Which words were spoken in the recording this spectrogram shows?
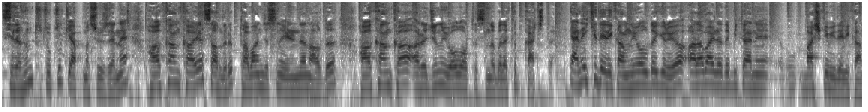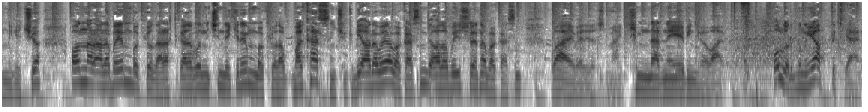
silahın tutukluk yapması üzerine Hakan K'ya saldırıp tabancasını elinden aldı. Hakan K aracını yol ortasında bırakıp kaçtı. Yani iki delikanlı yolda giriyor. Arabayla da bir tane başka bir delikanlı geçiyor. Onlar arabaya mı bakıyorlar artık arabanın içindekine mi bakıyorlar? Bakarsın çünkü bir arabaya bakarsın bir arabayı sürene bakarsın. Vay be diyorsun. Yani kimler neye biniyor vay be. Olur bunu yaptık yani.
